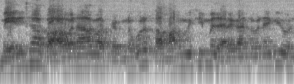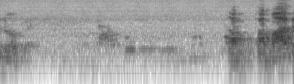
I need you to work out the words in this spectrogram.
මේ නිසා භාවනාව කරනකොට තමන් විසින්ම දැනගන්න ඕනේ කිය ඕනෝකයි. තමාට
